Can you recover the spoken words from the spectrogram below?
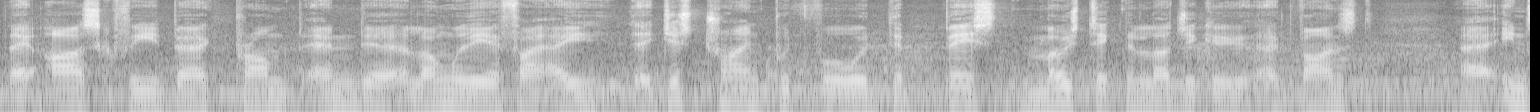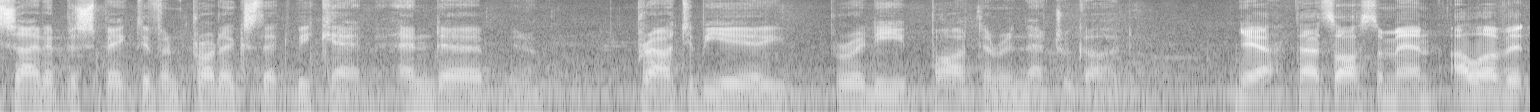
They ask feedback, prompt, and uh, along with the FIA, they just try and put forward the best, most technologically advanced uh, insider perspective and products that we can. And uh, you know, proud to be a Pirelli partner in that regard. Yeah, that's awesome, man. I love it.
